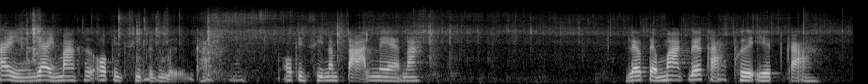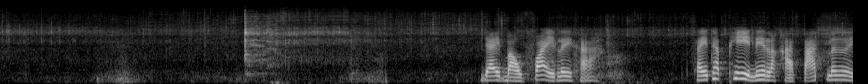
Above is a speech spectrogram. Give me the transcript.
ไข่ใหญ่มากคือเอเป็นสีเหลืองๆค่ะเอเป็นสีน้ำตาลแน่นะ แล้วแต่มากเด้อค่ะ เพอเอสค่ะยายเบาไฟเลยค่ะ ใส่ทับพี่นี่แหละค่ะ ตัดเลย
